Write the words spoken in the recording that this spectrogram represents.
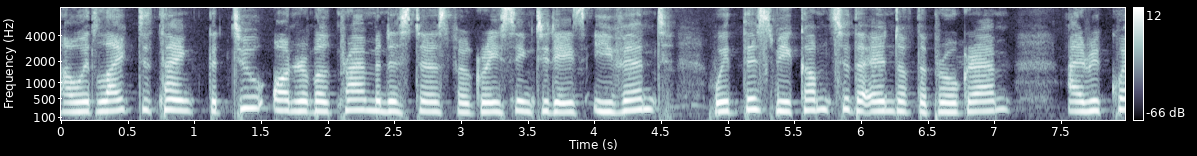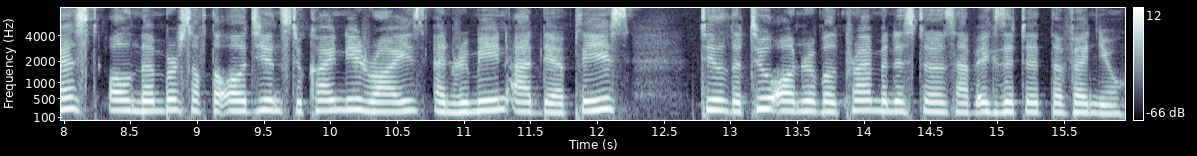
I would like to thank the two honorable prime ministers for gracing today's event. With this, we come to the end of the program. I request all members of the audience to kindly rise and remain at their place till the two honorable prime ministers have exited the venue.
